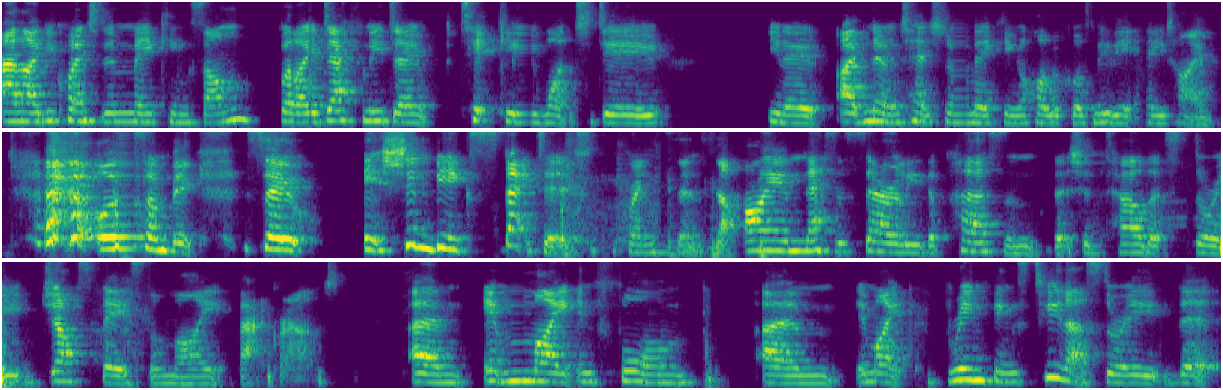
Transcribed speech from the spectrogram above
and I'd be quite interested in making some, but I definitely don't particularly want to do, you know, I have no intention of making a Holocaust movie anytime or something. So it shouldn't be expected, for instance, that I am necessarily the person that should tell that story just based on my background. Um, it might inform, um, it might bring things to that story that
